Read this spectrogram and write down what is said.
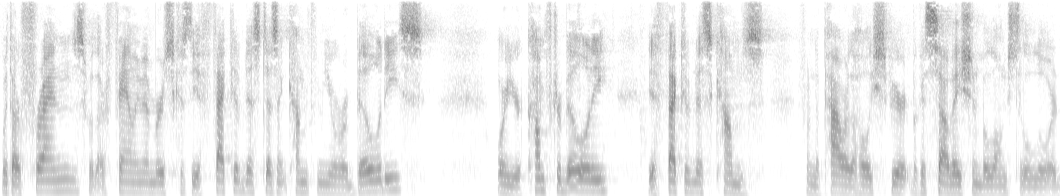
with our friends, with our family members, because the effectiveness doesn't come from your abilities or your comfortability. The effectiveness comes from the power of the Holy Spirit because salvation belongs to the Lord.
